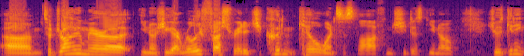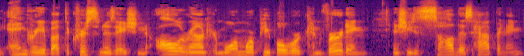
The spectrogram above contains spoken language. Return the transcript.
Um, so Drahomira, you know, she got really frustrated. She couldn't kill Wenceslav, and she just, you know, she was getting angry about the Christianization. All around her, more and more people were converting, and she just saw this happening.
